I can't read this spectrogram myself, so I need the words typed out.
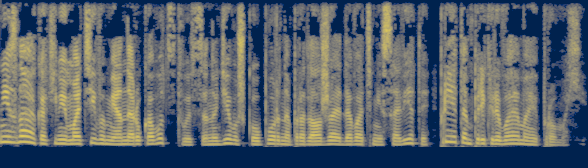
Не знаю, какими мотивами она руководствуется, но девушка упорно продолжает давать мне советы, при этом прикрывая мои промахи.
